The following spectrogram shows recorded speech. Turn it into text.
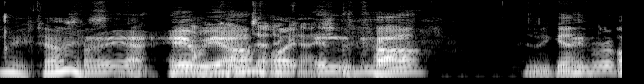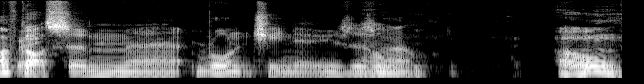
There you go. So yeah, here we No are dedication. in the car. There we go. I've got some uh, raunchy news as Oh. well. Oh,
